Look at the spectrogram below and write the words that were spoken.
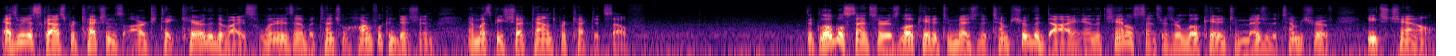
As we discussed, protections are to take care of the device when it is in a potential harmful condition and must be shut down to protect itself. The global sensor is located to measure the temperature of the die, and the channel sensors are located to measure the temperature of each channel.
